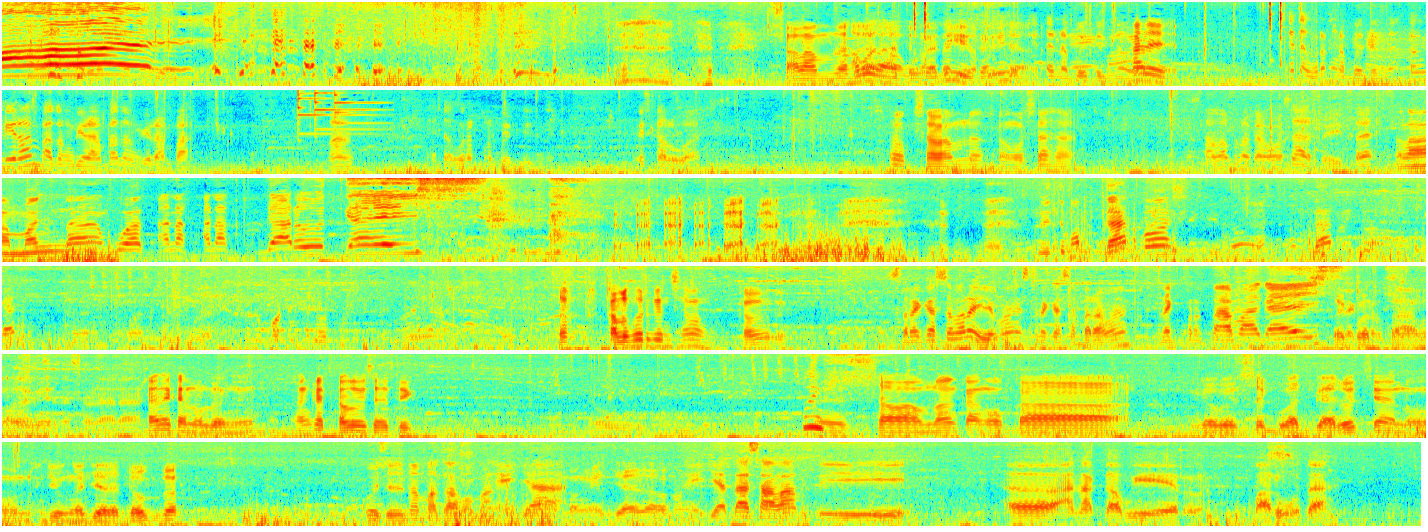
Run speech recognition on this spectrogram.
salam lah tuh urang tadi ya Eta beuteung na. Kali. Eta urang. Tong dirampa, tong dirampa, tong dirampa. Mang. Eta urang beuteung. Geus kaluar. sok salam lah kang usaha Salam Kang Osa tuh eta. Selamanya buat anak-anak Garut guys. itu mah pegat bos. Pegat itu pegat. sok kaluhurkeun sama kaluhur Strike sabaraha ya Mang? Strike sabaraha mah? Trek pertama guys. Strike pertama, oke. saudara. kali kan ulangnya angkat kalau setik Tuh. Salam lah kang Oka gawe sekuat Garut ya nu nuju ngajar dog dah Khusus nama Kang Mang Eja. Mang Eja lah Mang Eja tah salam ti eh, anak gawir baru tah.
